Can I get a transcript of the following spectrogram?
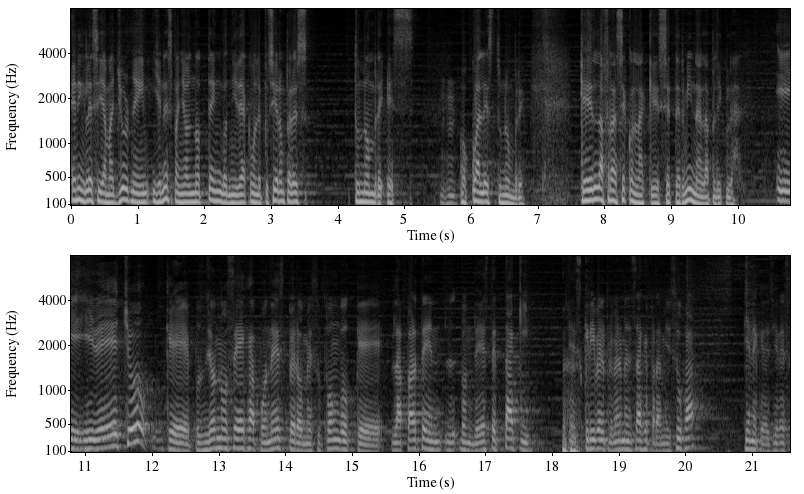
en inglés se llama Your Name y en español no tengo ni idea cómo le pusieron, pero es Tu nombre es o cuál es tu nombre, que es la frase con la que se termina la película. Y, y de hecho, que pues yo no sé japonés, pero me supongo que la parte en- donde este Taki escribe el primer mensaje para Mizuha, tiene que decir eso.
